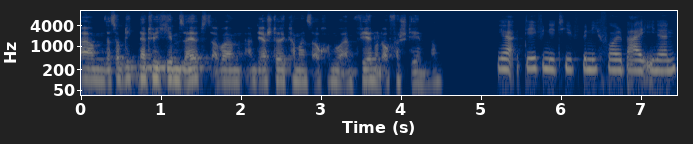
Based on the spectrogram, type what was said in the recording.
Ähm, das obliegt natürlich jedem selbst, aber an der Stelle kann man es auch nur empfehlen und auch verstehen. Ne? Ja, definitiv bin ich voll bei Ihnen.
